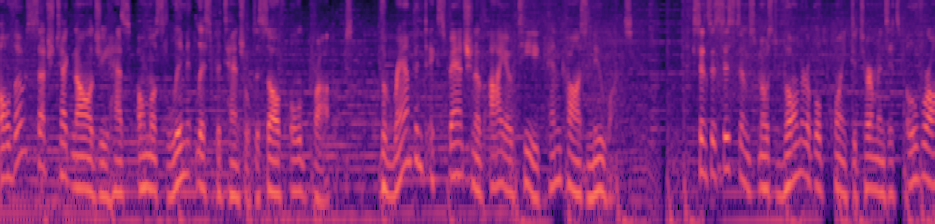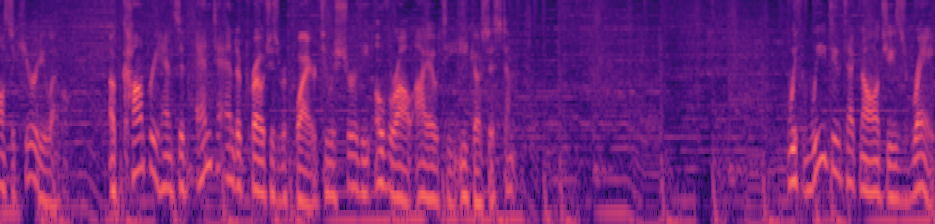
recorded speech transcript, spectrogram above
Although such technology has almost limitless potential to solve old problems, the rampant expansion of IoT can cause new ones. Since a system's most vulnerable point determines its overall security level, a comprehensive end-to-end -end approach is required to assure the overall IoT ecosystem. With WeDo Technologies RAID,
